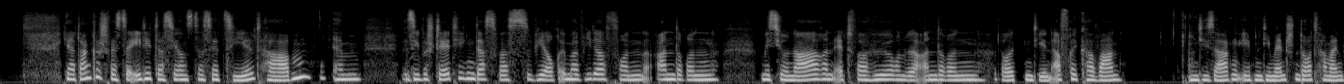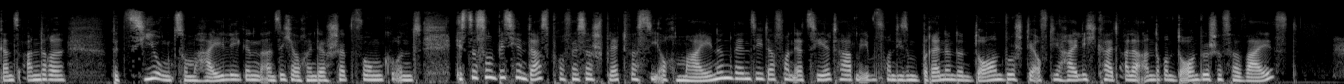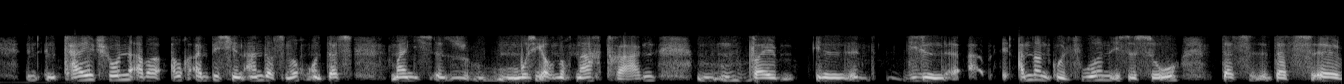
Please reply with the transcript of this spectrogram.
Ja, danke, Schwester Edith, dass Sie uns das erzählt haben. Ähm, Sie bestätigen das, was wir auch immer wieder von anderen Missionaren etwa hören oder anderen Leuten, die in Afrika waren. Und die sagen eben, die Menschen dort haben eine ganz andere Beziehung zum Heiligen, an sich auch in der Schöpfung. Und ist das so ein bisschen das, Professor Splett, was Sie auch meinen, wenn Sie davon erzählt haben, eben von diesem brennenden Dornbusch, der auf die Heiligkeit aller anderen Dornbüsche verweist? ein Teil schon, aber auch ein bisschen anders noch. Und das meine ich, äh, muss ich auch noch nachtragen, weil in diesen äh, anderen Kulturen ist es so, dass das äh,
